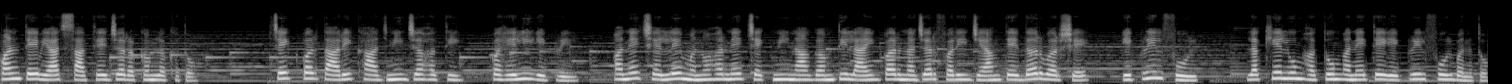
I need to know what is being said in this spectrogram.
પણ તે વ્યાજ સાથે જ રકમ લખતો. ચેક પર તારીખ આજની જ હતી, પહેલી એપ્રિલ. અને છેલ્લે મનોહરને ચેકની ના ગમતી લાઈન પર નજર ફરી, જ્યાં તે દર વર્ષે એપ્રિલ ફૂલ લખેલું હતું અને તે એપ્રિલ ફૂલ બનતો.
